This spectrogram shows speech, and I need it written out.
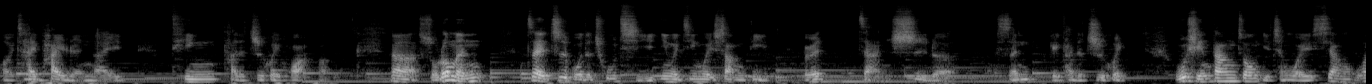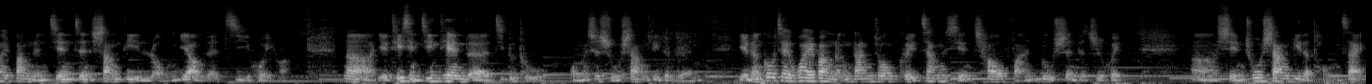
会差派人来听他的智慧话啊。那所罗门在治国的初期，因为敬畏上帝而展示了神给他的智慧，无形当中也成为向外邦人见证上帝荣耀的机会哈。那也提醒今天的基督徒，我们是属上帝的人，也能够在外邦人当中可以彰显超凡入圣的智慧，啊、显出上帝的同在。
